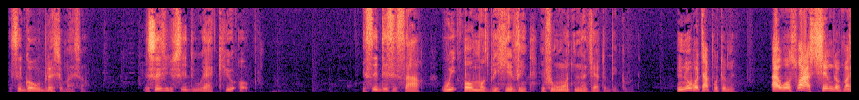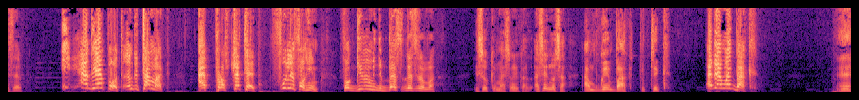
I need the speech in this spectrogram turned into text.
he said, God will bless you, my son. He says, You see the way I queue up. You see, this is how we all must be behaving if we want Nigeria to be good. You know what happened to me? I was so ashamed of myself. At the airport, on the tarmac, I prostrated fully for him for giving me the best lesson of my. It's okay, my son. You can. I said, No, sir. I'm going back to take. And I went back. Eh,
